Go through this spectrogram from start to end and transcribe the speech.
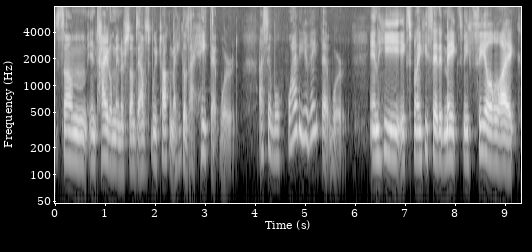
some entitlement or something. Was, we were talking about. He goes, "I hate that word." I said, "Well, why do you hate that word?" And he explained. He said, "It makes me feel like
